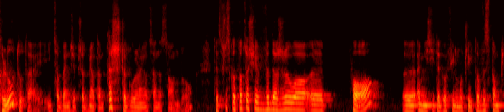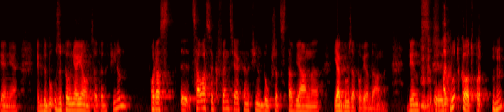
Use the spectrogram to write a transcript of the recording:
clue tutaj i co będzie przedmiotem też szczególnej oceny sądu, to jest wszystko to, co się wydarzyło po y, emisji tego filmu, czyli to wystąpienie, jak gdyby uzupełniające ten film, oraz y, cała sekwencja, jak ten film był przedstawiany, jak był zapowiadany. Więc mhm. Y, krótko, odpo mhm.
